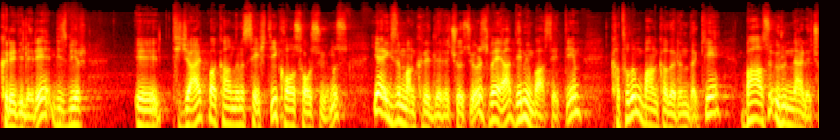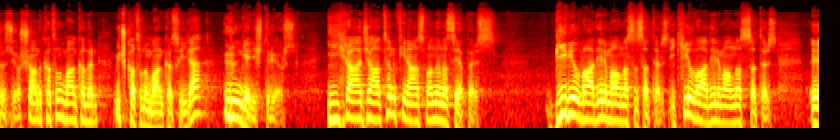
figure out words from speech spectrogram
kredileri, biz bir e, Ticaret Bakanlığı'nın seçtiği konsorsiyumuz ya Exim Bank kredileri çözüyoruz veya demin bahsettiğim katılım bankalarındaki bazı ürünlerle çözüyor. Şu anda katılım bankaların 3 katılım bankasıyla ürün geliştiriyoruz. İhracatın finansmanını nasıl yaparız? Bir yıl vadeli mal nasıl satarız? İki yıl vadeli mal nasıl satarız? E, e,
